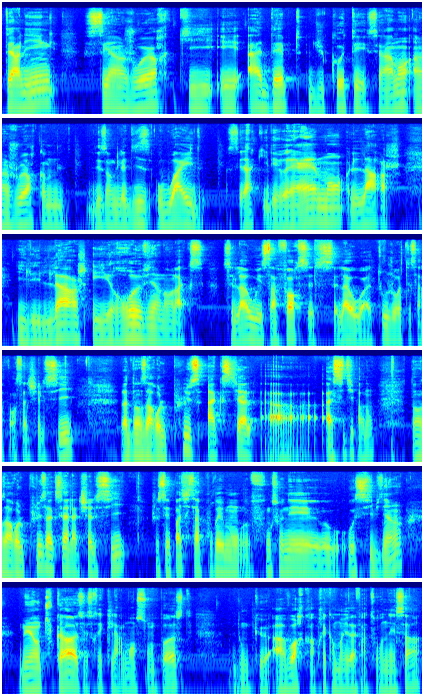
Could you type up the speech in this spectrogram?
Sterling, c'est un joueur qui est adepte du côté. C'est vraiment un joueur, comme les Anglais disent, wide. C'est-à-dire qu'il est vraiment large. Il est large et il revient dans l'axe. C'est là où est sa force, c'est là où a toujours été sa force à Chelsea. Là, dans un rôle plus axial à, City, pardon, dans un rôle plus axial à Chelsea, je ne sais pas si ça pourrait fonctionner euh, aussi bien, mais en tout cas, ce serait clairement son poste. Donc, euh, à voir après comment il va faire tourner ça.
